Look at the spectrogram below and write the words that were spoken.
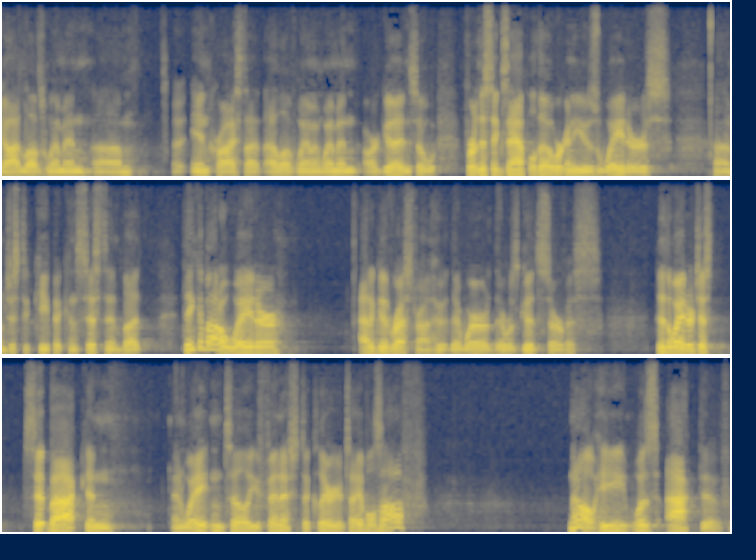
God loves women um, in Christ. I, I, love women. Women are good. And so, for this example, though, we're going to use waiters um, just to keep it consistent. But think about a waiter at a good restaurant who, where there was good service. Did the waiter just sit back and, and wait until you finished to clear your tables off? No, he was active.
